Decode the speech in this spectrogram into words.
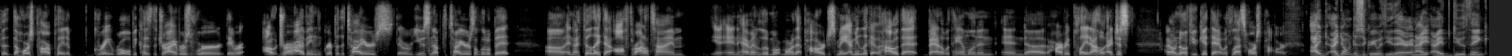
the the horsepower played a great role because the drivers were they were out driving the grip of the tires. They were using up the tires a little bit, uh, and I feel like that off throttle time and having a little more, more of that power just made. I mean, look at how that battle with Hamlin and and uh, Harvick played out. I just I don't know if you get that with less horsepower. I, I don't disagree with you there, and I, I do think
